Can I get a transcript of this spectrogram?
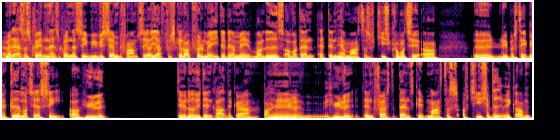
Ja. Men altså spændende, spændende at se. Vi vil se frem til, og jeg skal nok følge med i det der med, hvorledes og hvordan, at den her Masters of Cheese kommer til at øh, løbe af stab. Jeg glæder mig til at se og hylde. Det er jo noget, vi i den grad vil gøre. Bare hylde. Øh, hylde den første danske Masters of Cheese. Jeg ved jo ikke, om,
